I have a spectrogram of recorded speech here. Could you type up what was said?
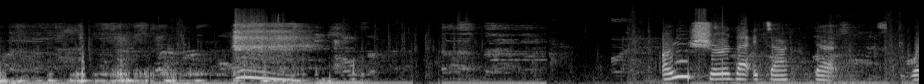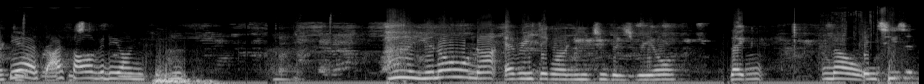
Are you sure that it's act that Wreck-It Yes, I saw a video on YouTube. you know, not everything on YouTube is real. Like No, in season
